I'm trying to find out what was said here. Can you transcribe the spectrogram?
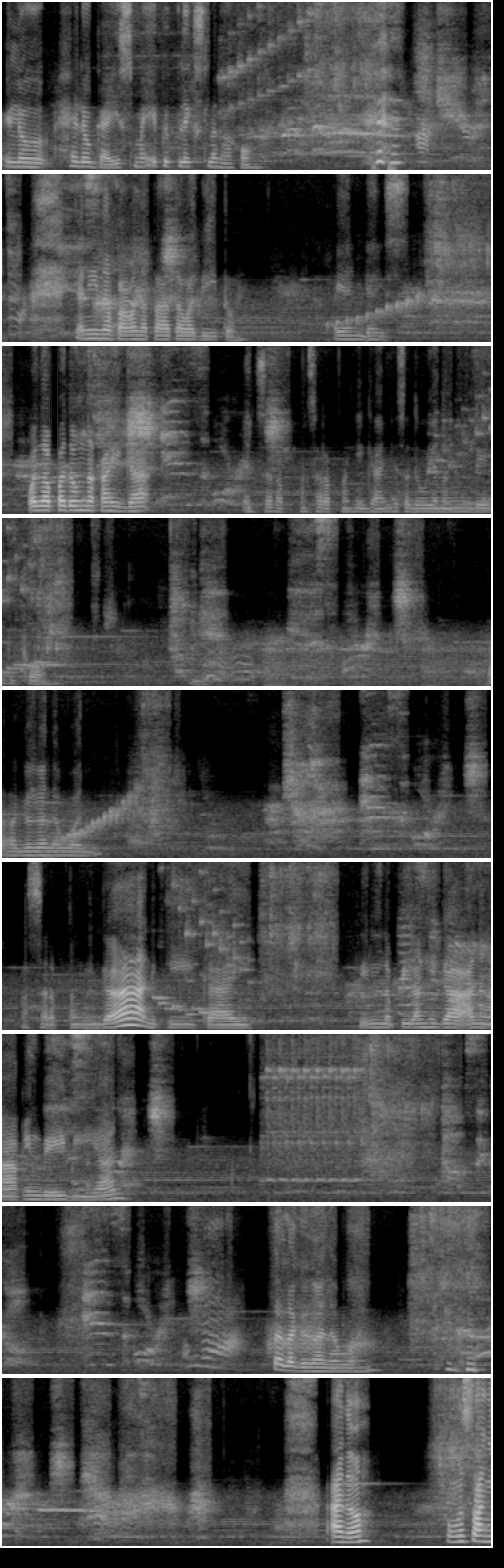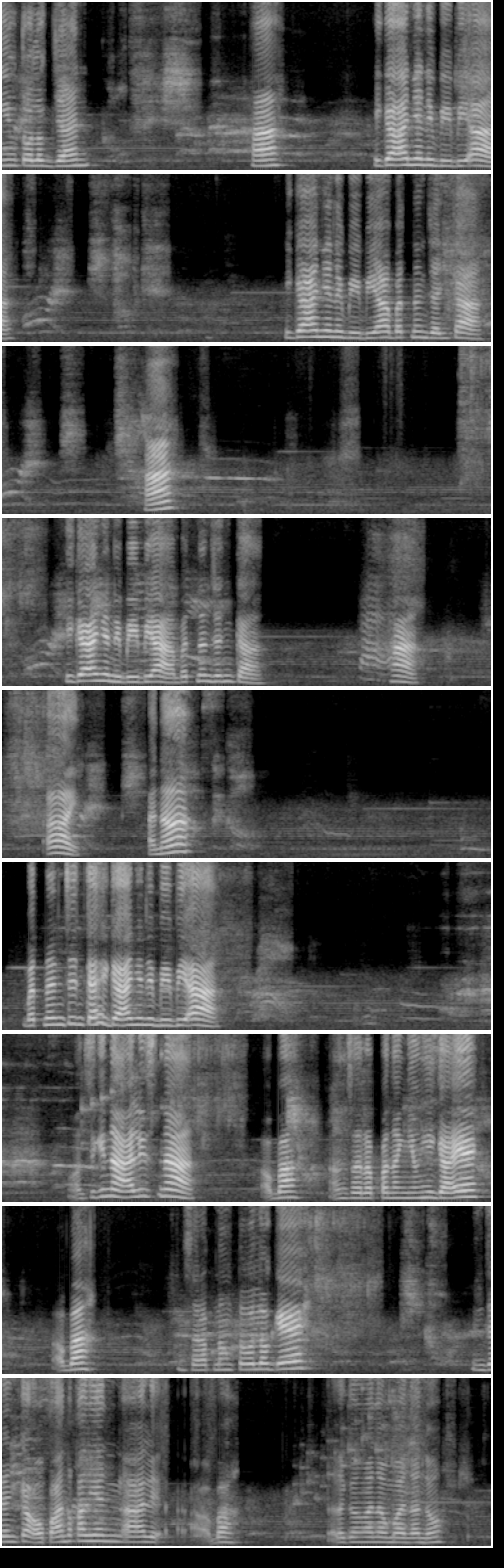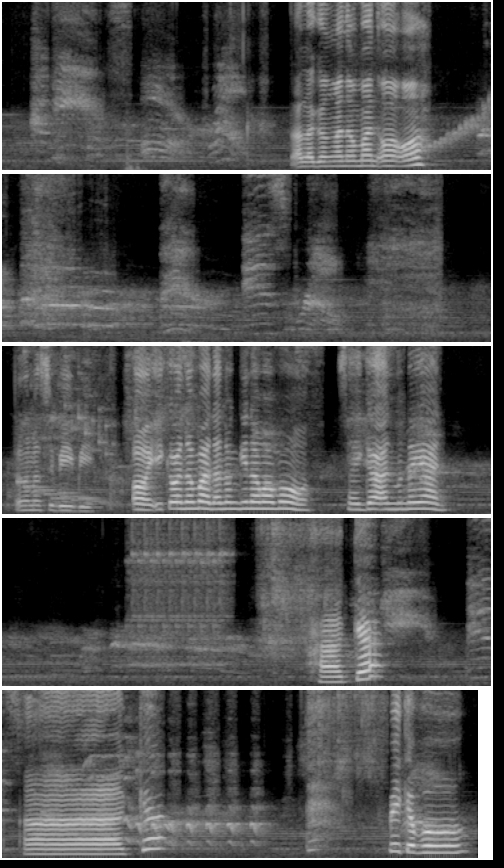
Hello, hello guys. May ipiplex lang ako. Kanina pa ako natatawa dito. Ayan guys. Wala pa daw nakahiga. Ang sarap, ang sarap ng higa niya sa duyan ng baby ko. Talaga nga naman. Ang sarap ng higa ni Kikay. Pil na pilang higaan ng aking baby yan. Talaga nga naman. ano? Kumusta ang iyong tulog dyan? Ha? Higaan niya ni baby ah. Higaan niya ni baby ah. Ba't nandyan ka? Ha? Higaan niya ni baby ah. Ba't nandyan ka? Ha? Ay. Ano? Ba't nandyan ka? Higaan niya ni baby ah. O, sige na, alis na. Aba, ang sarap pa ng iyong higa eh. Aba, ang sarap ng tulog eh. Nandyan ka. O, paano ka yan? Aba, talaga nga naman ano. Talaga nga naman, oo. Ito naman si baby. Oh, ikaw naman, anong ginawa mo? Sa higaan mo na yan. Haga? Aga? Peekaboo?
